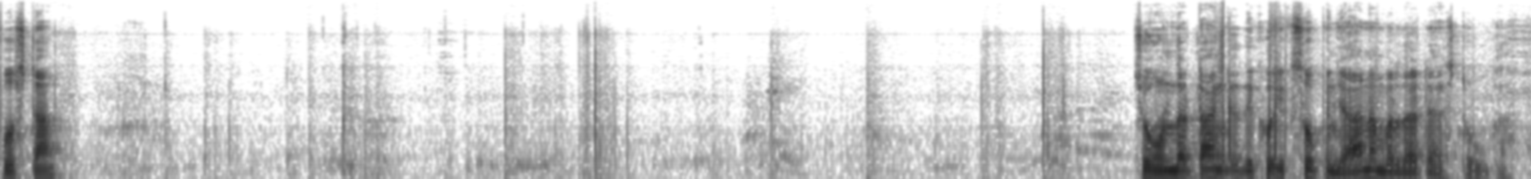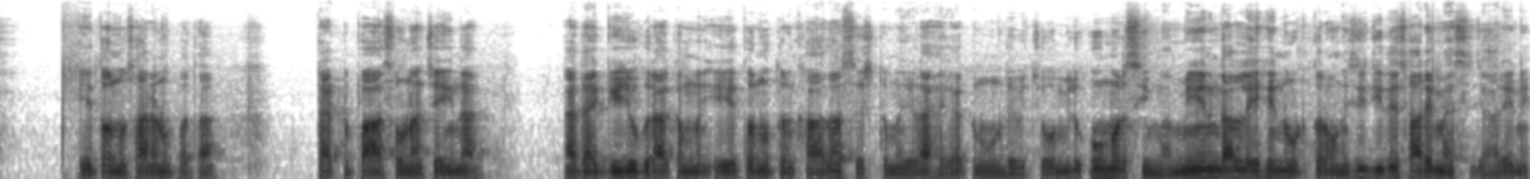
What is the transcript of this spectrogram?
ਪੋਸਟਾਂ। ਚੋਣ ਦਾ ਢੰਗ ਦੇਖੋ 150 ਨੰਬਰ ਦਾ ਟੈਸਟ ਹੋਊਗਾ। ਇਹ ਤੁਹਾਨੂੰ ਸਾਰਿਆਂ ਨੂੰ ਪਤਾ। ਟੈਟ ਪਾਸ ਹੋਣਾ ਚਾਹੀਦਾ। ਅਦਾਇਗੀ ਯੋਗ ਰਕਮ ਇਹ ਤੁਹਾਨੂੰ ਤਨਖਾਹ ਦਾ ਸਿਸਟਮ ਜਿਹੜਾ ਹੈਗਾ ਕਾਨੂੰਨ ਦੇ ਵਿੱਚ ਉਹ ਮਿਲੂ। ਉਮਰ ਸੀਮਾ। ਮੇਨ ਗੱਲ ਇਹ ਨੋਟ ਕਰਾਉਣੀ ਸੀ, ਜਿਹਦੇ ਸਾਰੇ ਮੈਸੇਜ ਆ ਰਹੇ ਨੇ।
